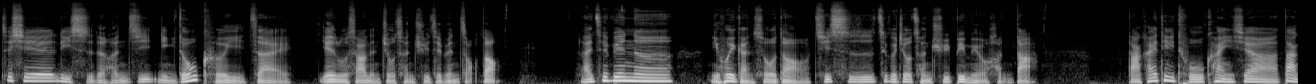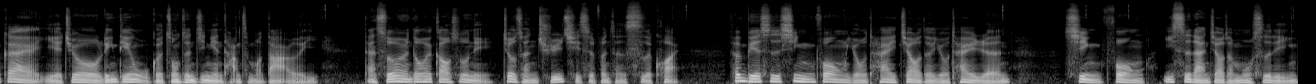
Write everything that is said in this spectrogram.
这些历史的痕迹，你都可以在耶路撒冷旧城区这边找到。来这边呢，你会感受到，其实这个旧城区并没有很大。打开地图看一下，大概也就零点五个中正纪念堂这么大而已。但所有人都会告诉你，旧城区其实分成四块，分别是信奉犹太教的犹太人、信奉伊斯兰教的穆斯林，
